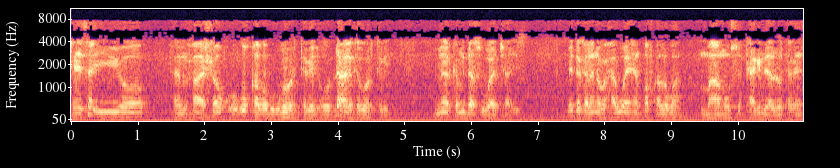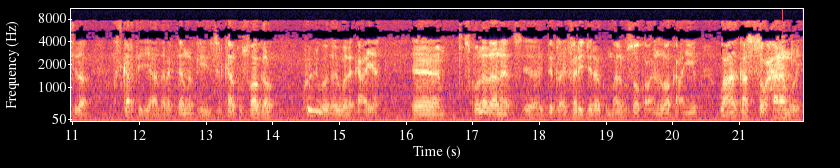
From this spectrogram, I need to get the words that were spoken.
xiise iyo muxuaha shawq uu u qabo buu uga hortegay oo dhexda kaga hortegay. Meerka midaasu waa jaa-is. Midda kalena waxaa weeya in qofka lagu maamuuso taagnida loo taagayn sida askarta iyo aada aragteen markii sarkaalku soo galo kulligood ay wada kacayaan iskuulladaana dadku ay fari jireen maalinku soo kaco in loo kaca iyo waxa kaas isagoo xaraam weeye.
